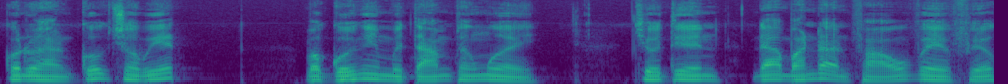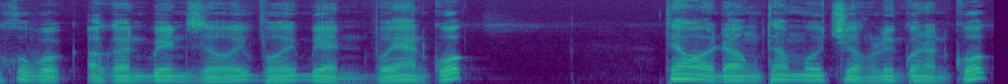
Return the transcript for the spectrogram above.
Quân đội Hàn Quốc cho biết, vào cuối ngày 18 tháng 10, Triều Tiên đã bắn đạn pháo về phía khu vực ở gần biên giới với biển với Hàn Quốc. Theo Hội đồng Tham mưu trưởng Liên quân Hàn Quốc,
